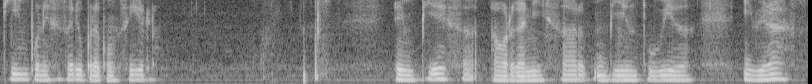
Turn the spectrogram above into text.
tiempo necesario para conseguirlo. Empieza a organizar bien tu vida y verás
